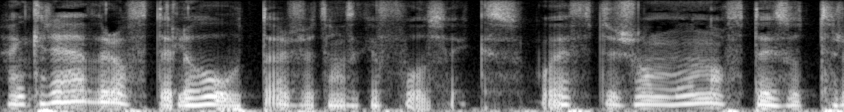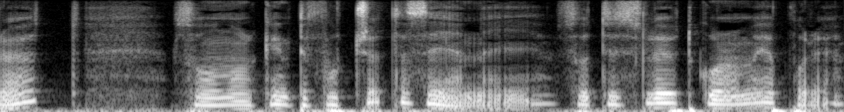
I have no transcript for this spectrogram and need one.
Han kräver ofta eller hotar för att han ska få sex och eftersom hon ofta är så trött så hon orkar inte fortsätta säga nej så till slut går hon med på det.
